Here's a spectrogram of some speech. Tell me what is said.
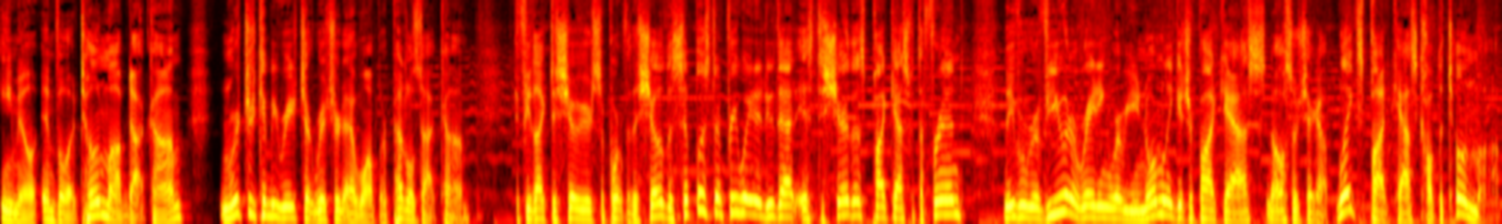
email info at tonemob.com and Richard can be reached at richard at wamplerpedals.com. If you'd like to show your support for the show, the simplest and free way to do that is to share this podcast with a friend, leave a review and a rating wherever you normally get your podcasts, and also check out Blake's podcast called The Tone Mob.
